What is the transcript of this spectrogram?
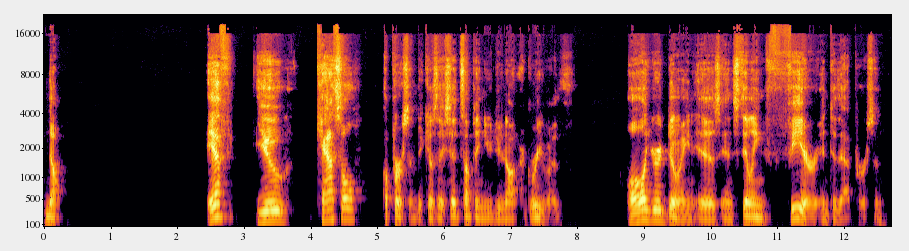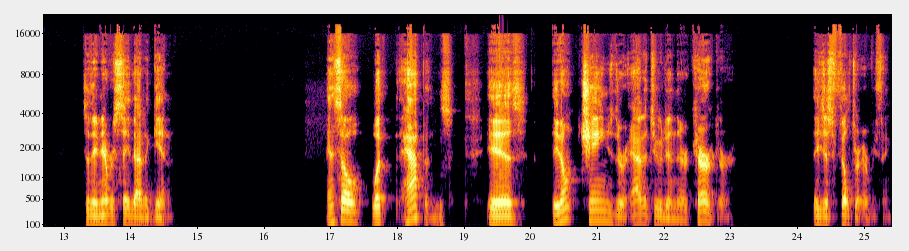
No. If you cancel a person because they said something you do not agree with, all you're doing is instilling fear into that person so they never say that again. And so what happens is they don't change their attitude and their character, they just filter everything.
